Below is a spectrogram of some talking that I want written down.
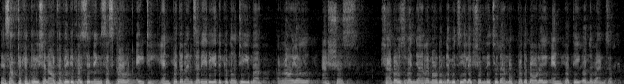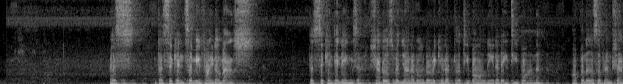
As after completion of a very first innings, a score 80. എൺപത് റൺസ് നേടിയെടുക്കുന്നു ടീം റോയൽ ആഷസ് ഷാഡോസ് വെഞ്ഞാറമൂടിന്റെ വിജയ ലക്ഷ്യം നിശ്ചിത മുപ്പത് ബോളിൽ എൺപത്തി ഒന്ന് റൺസ് As the second semi-final match, the second innings, Shadows Banjaramood recorded 30 ball, needed 81. Openers from Shadows.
